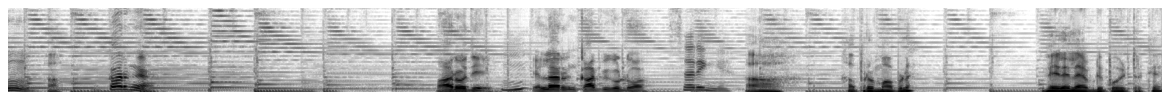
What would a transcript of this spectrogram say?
ம். ஆ. உட்காருங்க. பார்வதி ம்? எல்லாருக்கும் காப்பி கொண்டு வா. சரிங்க. ஆ, அப்புறம் மாப்பிள வேலையெல்லாம் எப்படி போயிட்டு இருக்கு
